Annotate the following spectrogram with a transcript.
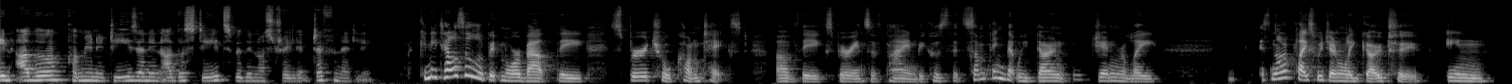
in other communities and in other states within Australia, definitely. Can you tell us a little bit more about the spiritual context of the experience of pain? Because it's something that we don't generally, it's not a place we generally go to in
